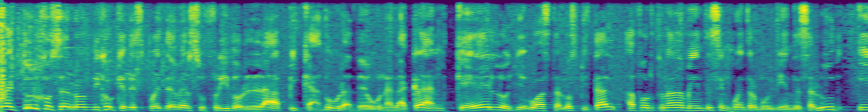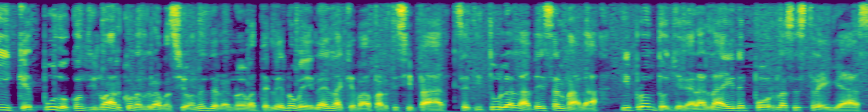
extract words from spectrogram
El actor José Ron dijo que después de haber sufrido la picadura de un alacrán que lo llevó hasta el hospital, afortunadamente se encuentra muy bien de salud y que pudo continuar con las grabaciones de la nueva telenovela en la que va a participar. Se titula La Desalmada y pronto llegará al aire por las estrellas.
